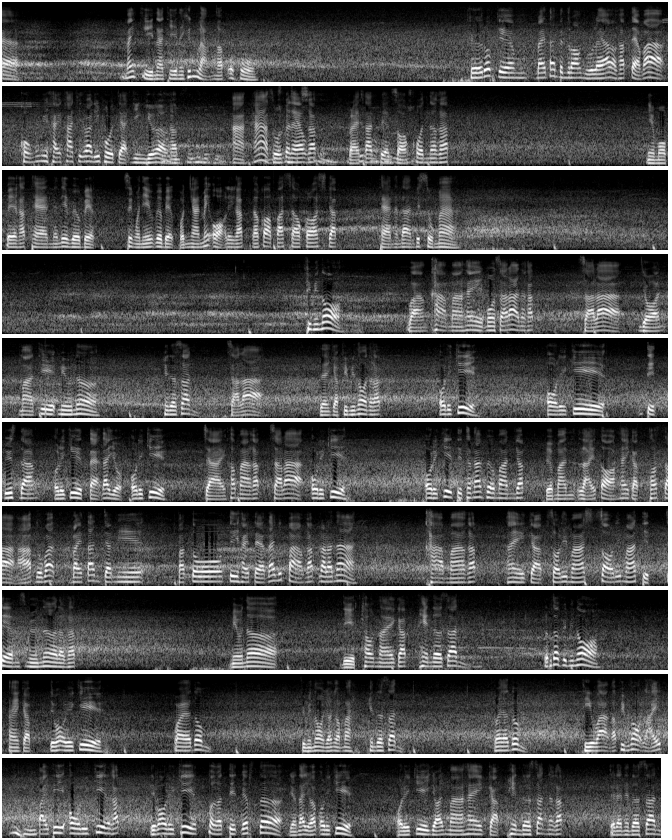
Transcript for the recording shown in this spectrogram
ไม่กี่นาทีในครึ่งหลังครับ โอ้โห คือรูปเกมไบรตันเป็นรองอยู่แล้วครับ แต่ว่าคงไม่มีใครคาดคิดว่าลิเวอร์พูจะยิงเยอะครับ For Liverpool. อะ5-0 ไปแล้วครับ ไบรตันเปลี่ยน 2 คนนะครับนิวโมเปครับแทนเนนนี่เวลเบกซึ่งวันนี้เวลเบกผลงานไม่ออกเลยครับ แล้วก็ปัสซาลกรอสครับ แทนทางด้านบิสซูมา ฟิมิโนวางข้ามมาให้โมซาร่านะครับซาร่าย้อนมาที่มิลเนอร์เฮนเดอร์สันซาร่าเล่นกับฟิมิโนนะครับโอริกี้โอริกี้ติดวิสดังโอริกี้แตะได้อยู่โอริกี้จ่ายเข้ามาครับซาร่าโอริกี้โอริกี้ติดทางด้านเฟลมันครับเฟลมันไหลต่อให้กับทอสซาอาร์ฟดูว่าไบตันจะมี ประตูตีไข่แตกได้หรือเปล่าครับลาลาน่าข้ามมาครับ ให้กับซอริมาสซอริมาติดเจมส์มิลเนอร์แล้วครับมิลเนอร์ดีดเข้าในครับเฮนเดอร์สันโรเบโตฟิมิโนให้กับดิวโอริกี้ไวอาดุมฟิมิโนย้อนกลับมาเฮนเดอร์สันไวอาดุมทีว่างครับฟิมิโนไหลไปที่โอริกี้นะครับ ดิวอริกี้เปิดติดเว็บสเตอร์อย่างได้อยู่ครับโอริกี้โอริกี้ย้อนมาให้กับเฮนเดอร์สันนะครับเจเดนเฮนเดอร์สัน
